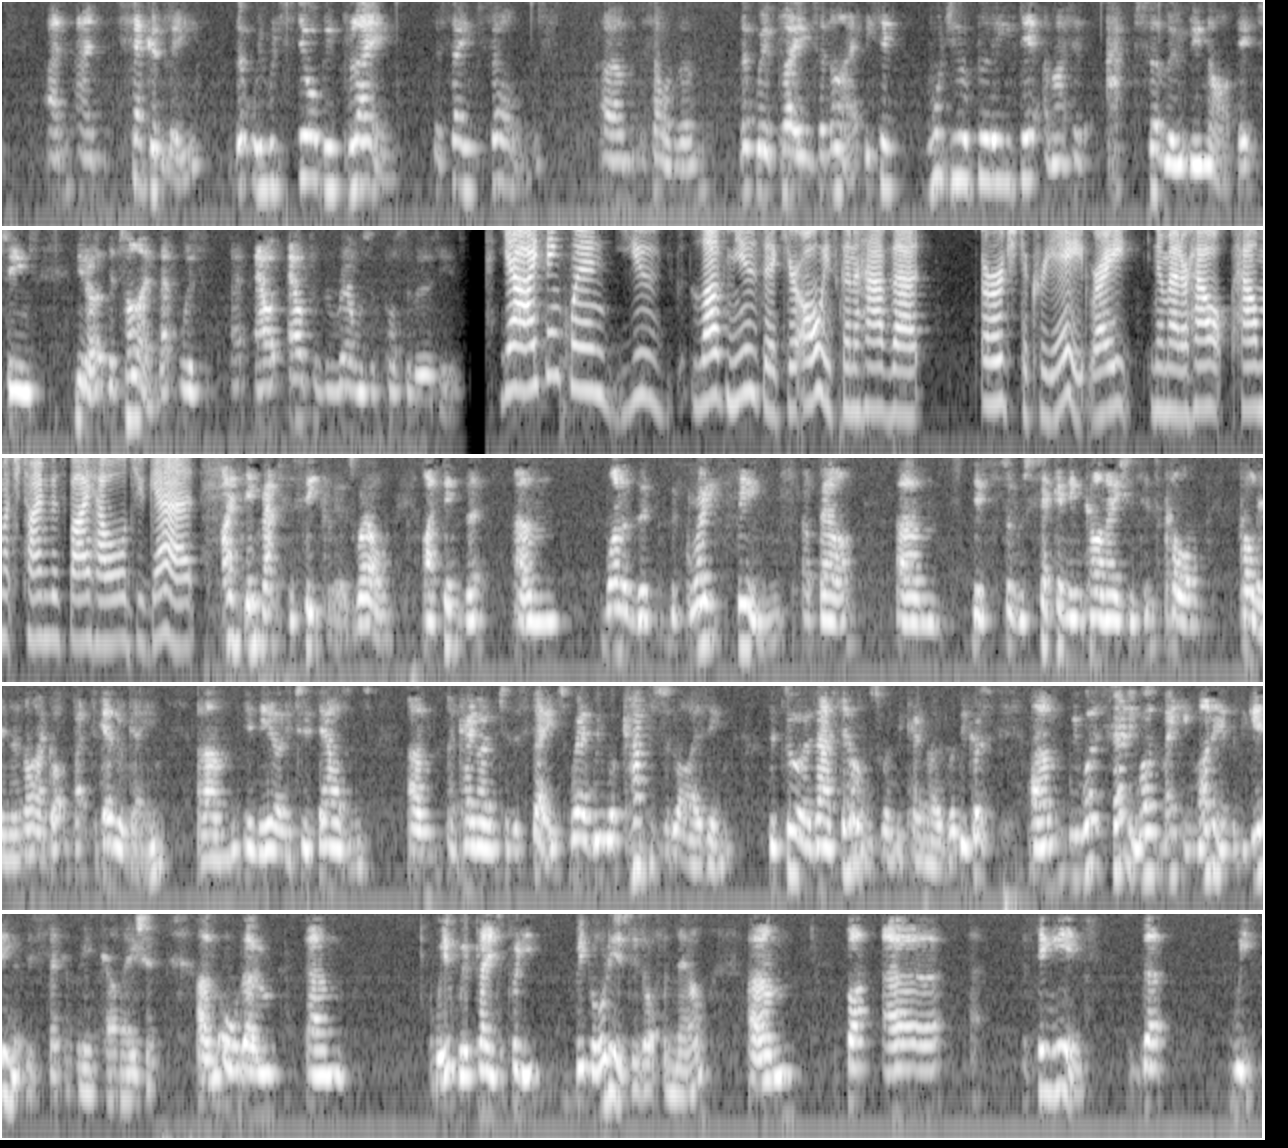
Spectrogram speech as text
And, and secondly, that we would still be playing the same songs, um, some of them, that we're playing tonight. He said, Would you have believed it? And I said, Absolutely not. It seems, you know, at the time that was out out of the realms of possibilities. Yeah, I when you love music, you're always going to have that urge to create, right? No matter how how much time goes by, how old you get. I think that's the secret as well. I think that um, one of the, the great things about um, this sort of second incarnation since Col, Colin and I got back together again um, in the early 2000s um, and came over to the States, where we were capitalising the tours ourselves when we came over because um, we weren't certainly weren't making money at the beginning of this second reincarnation, um, although um, we, are playing to pretty big audiences often now. Um, but uh, the thing is that we,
